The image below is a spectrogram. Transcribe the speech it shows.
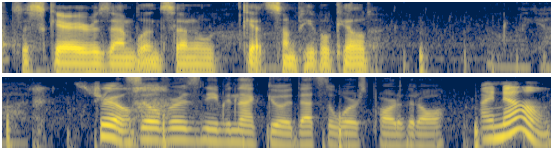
It's a scary resemblance that'll get some people killed. Oh my god. It's true. Silver isn't even that good. That's the worst part of it all. I know.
